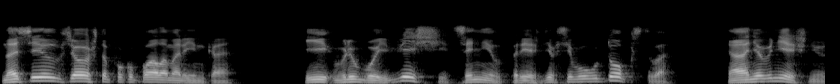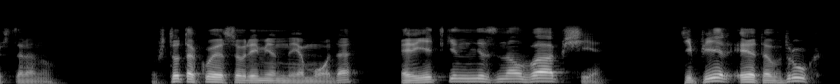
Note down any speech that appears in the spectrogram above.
Носил все, что покупала Маринка, и в любой вещи ценил прежде всего удобство, а не внешнюю сторону. Что такое современная мода, Редькин не знал вообще. Теперь это вдруг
